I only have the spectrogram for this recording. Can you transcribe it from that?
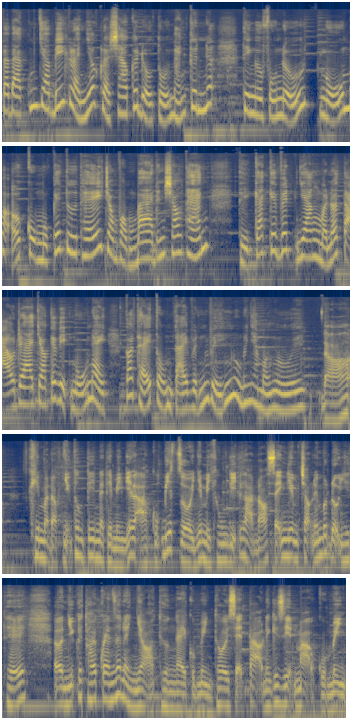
Và bà cũng cho biết là nhất là sau cái độ tuổi mãn kinh á thì người phụ nữ ngủ mà ở cùng một cái tư thế trong vòng 3 đến 6 tháng thì các cái vết nhăn mà nó tạo tạo ra cho cái việc ngủ này có thể tồn tại vĩnh viễn luôn đó nha mọi người. đó khi mà đọc những thông tin này thì mình nghĩ là à, cũng biết rồi nhưng mình không nghĩ là nó sẽ nghiêm trọng đến mức độ như thế. Ờ, những cái thói quen rất là nhỏ thường ngày của mình thôi sẽ tạo nên cái diện mạo của mình.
